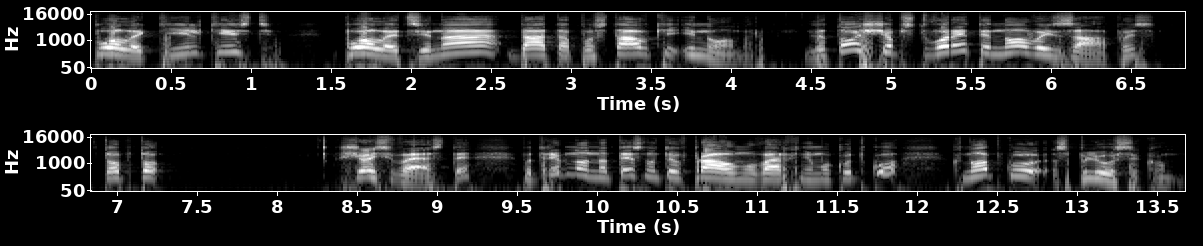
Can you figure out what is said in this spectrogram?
поле кількість, поле ціна, дата поставки і номер. Для того, щоб створити новий запис, тобто щось ввести, потрібно натиснути в правому верхньому кутку кнопку з плюсиком.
